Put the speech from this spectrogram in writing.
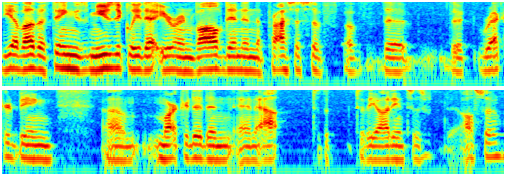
do you have other things musically that you're involved in in the process of, of the the record being um, marketed and, and out to the to the audiences also?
